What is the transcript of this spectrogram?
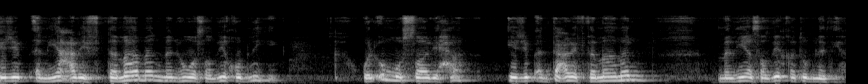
يجب أن يعرف تماما من هو صديق ابنه والأم الصالحة يجب أن تعرف تماما من هي صديقة ابنتها.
